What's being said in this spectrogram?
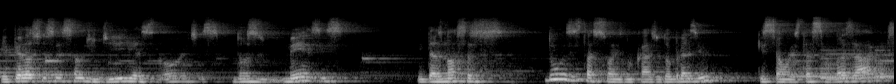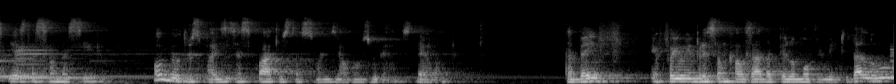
e pela sucessão de dias, noites, dos meses e das nossas duas estações, no caso do Brasil, que são a estação das águas e a estação da seca, ou em outros países, as quatro estações em alguns lugares da Europa. Também foi uma impressão causada pelo movimento da Lua,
